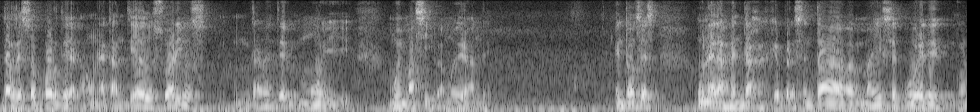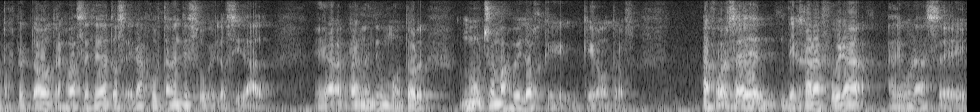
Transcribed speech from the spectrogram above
darle soporte a una cantidad de usuarios realmente muy, muy masiva, muy grande. Entonces, una de las ventajas que presentaba MySQL con respecto a otras bases de datos era justamente su velocidad era realmente un motor mucho más veloz que, otros. A fuerza de dejar afuera algunas eh,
